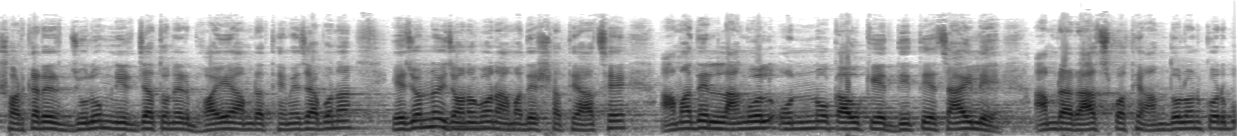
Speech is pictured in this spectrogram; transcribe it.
সরকারের জুলুম নির্যাতনের ভয়ে আমরা থেমে যাব না। এজন্যই জনগণ আমাদের সাথে আছে। আমাদের লাঙ্গল অন্য কাউকে দিতে চাইলে আমরা রাজপথে আন্দোলন করব।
